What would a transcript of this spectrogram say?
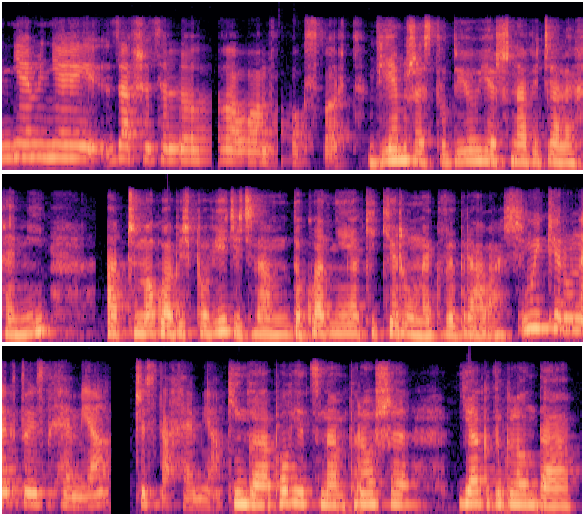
Niemniej zawsze celowałam w Oxford. Wiem, że studiujesz na Wydziale Chemii. A czy mogłabyś powiedzieć nam dokładnie, jaki kierunek wybrałaś? Mój kierunek to jest chemia, czysta chemia. Kinga, powiedz nam proszę, jak wygląda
